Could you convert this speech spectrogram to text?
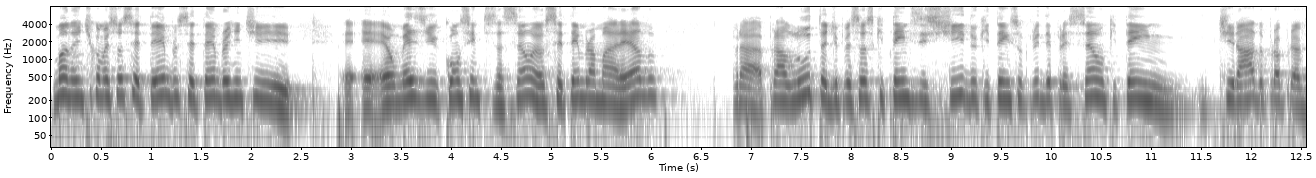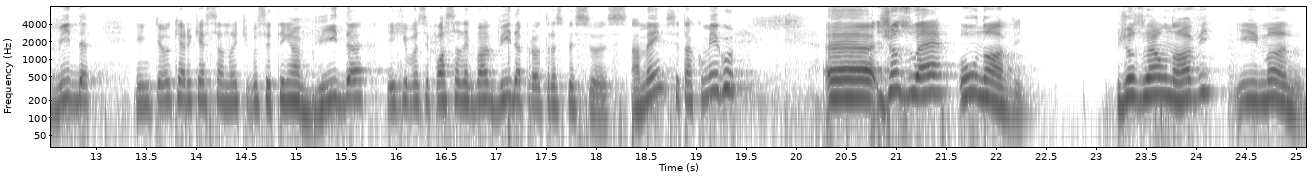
Mano, a gente começou setembro, setembro a gente. É, é, é o mês de conscientização, é o setembro amarelo para a luta de pessoas que têm desistido, que têm sofrido depressão, que têm tirado a própria vida. Então eu quero que essa noite você tenha vida e que você possa levar vida para outras pessoas. Amém? Você está comigo? Uh, Josué 1,9. Josué 1,9. E, mano,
